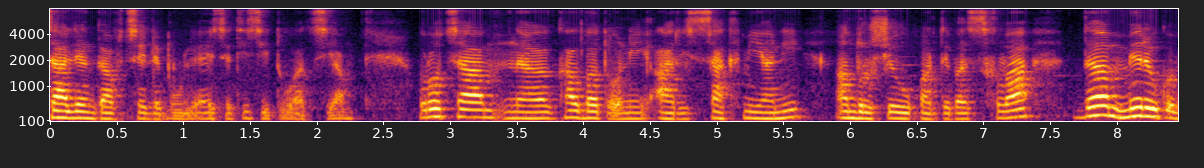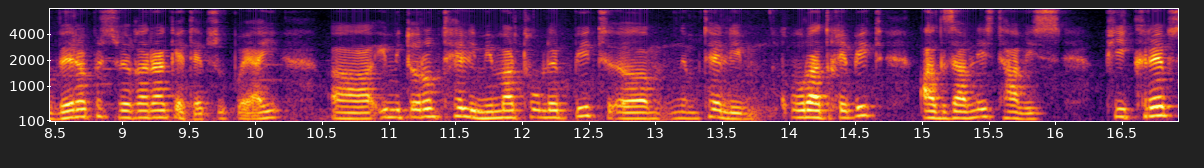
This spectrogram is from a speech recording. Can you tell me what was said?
ძალიან გავრცელებულია ესეთი სიტუაცია. როცა ქალბატონი არის საქმიანი, ამ დროს შეუყვარდება სხვა და მე უკვე ვერაფერს ვეღარ აკეთებს უკვე აი აა იმიტომ რომ მთელი მიმართულებით, მთელი ყურადღებით აგზავნის თავის ფიქრებს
